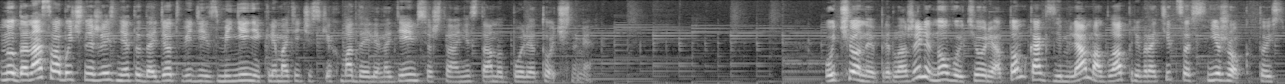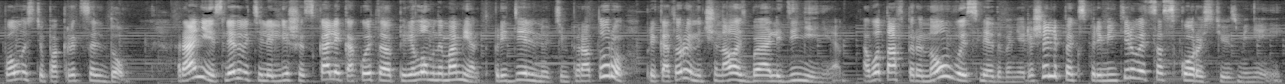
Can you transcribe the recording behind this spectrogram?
Но до нас в обычной жизни это дойдет в виде изменений климатических моделей. Надеемся, что они станут более точными. Ученые предложили новую теорию о том, как Земля могла превратиться в снежок, то есть полностью покрыться льдом. Ранее исследователи лишь искали какой-то переломный момент, предельную температуру, при которой начиналось бы оледенение. А вот авторы нового исследования решили поэкспериментировать со скоростью изменений.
